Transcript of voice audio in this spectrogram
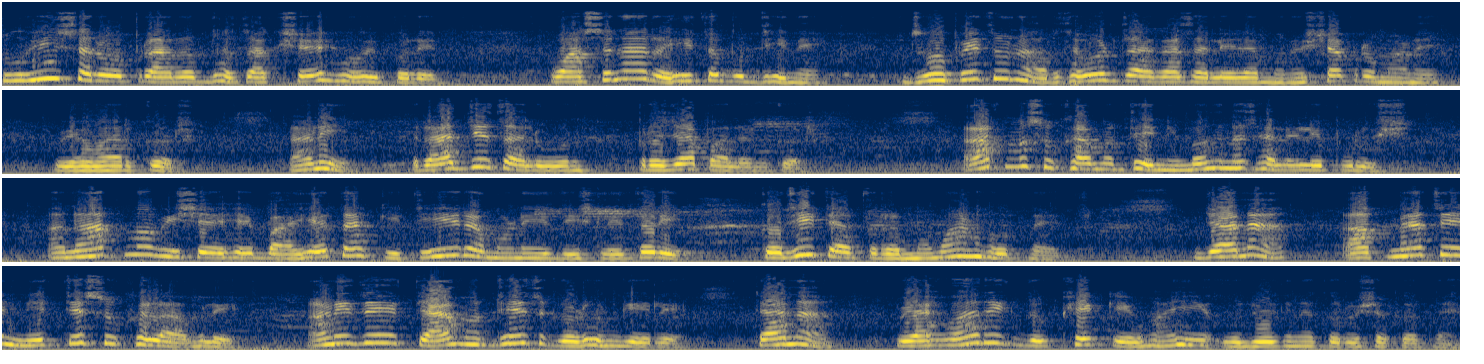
तूही सर्व प्रारब्धाचा क्षय होईपर्यंत वासना रहित बुद्धीने झोपेतून अर्धवट जागा झालेल्या मनुष्याप्रमाणे व्यवहार कर आणि राज्य चालवून प्रजापालन कर. आत्मसुखामध्ये निमग्न झालेले पुरुष अनात्म विषय हे बाह्यता कितीही रमणीय दिसले तरी कधी त्यात रममाण होत नाहीत. ज्यांना आत्म्याचे नित्य सुख लाभले आणि जे त्यामध्येच घडून गेले त्यांना व्यावहारिक दुःखे केव्हाही उद्विग्न करू शकत नाही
